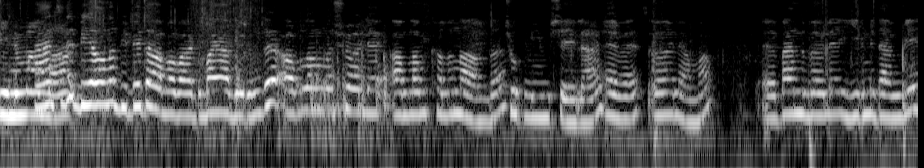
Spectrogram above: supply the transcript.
Benim ama Pente'de bir alana bir bedava vardı bayağı bir üründe. Ablamla şöyle ablam kalın aldı. çok mühim şeyler. Evet öyle ama. Ee, Ben de böyle 20'den bir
